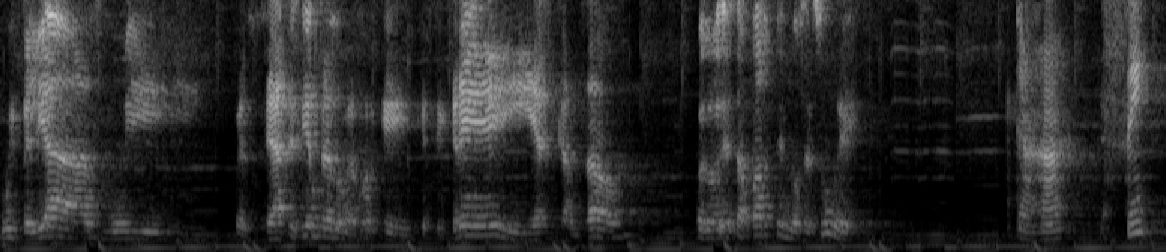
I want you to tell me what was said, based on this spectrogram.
muy peleadas, muy, pues se hace siempre lo mejor que, que se cree y es cansado, pero esa parte no se sube. Ajá, sí.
